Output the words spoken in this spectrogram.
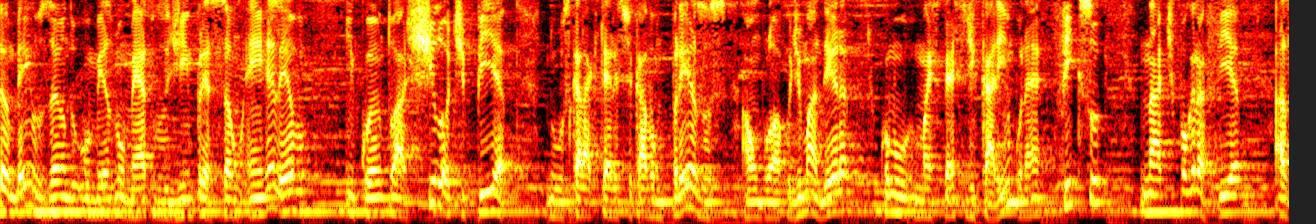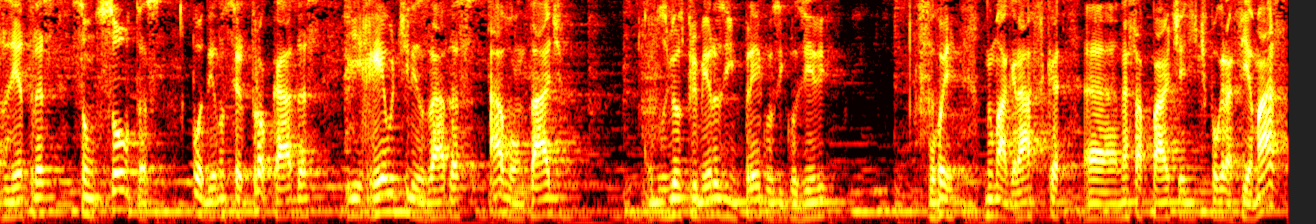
também usando o mesmo método de impressão em relevo, enquanto a xilotipia, os caracteres ficavam presos a um bloco de madeira, como uma espécie de carimbo né, fixo. Na tipografia, as letras são soltas, podendo ser trocadas e reutilizadas à vontade um dos meus primeiros empregos, inclusive, foi numa gráfica uh, nessa parte de tipografia. Mas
